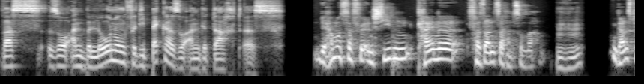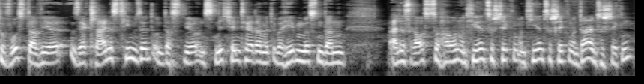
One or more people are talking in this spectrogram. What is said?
was so an Belohnung für die Bäcker so angedacht ist? Wir haben uns dafür entschieden, keine Versandsachen zu machen. Mhm. Ganz bewusst, da wir sehr kleines Team sind und dass wir uns nicht hinterher damit überheben müssen, dann alles rauszuhauen und hierhin zu schicken und hierhin zu schicken und dahin zu schicken.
